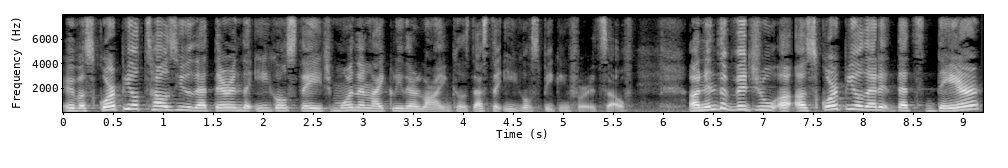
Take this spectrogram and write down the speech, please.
if a scorpio tells you that they're in the ego stage more than likely they're lying because that's the ego speaking for itself an individual a, a scorpio that it, that's there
